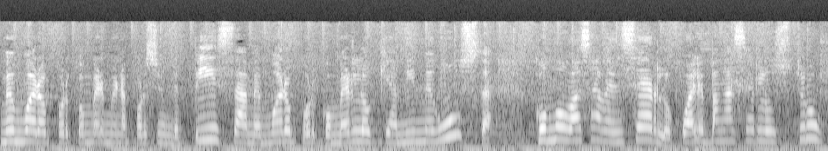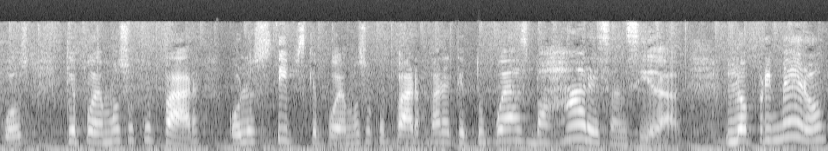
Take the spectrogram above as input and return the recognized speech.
me muero por comerme una porción de pizza, me muero por comer lo que a mí me gusta. ¿Cómo vas a vencerlo? ¿Cuáles van a ser los trucos que podemos ocupar o los tips que podemos ocupar para que tú puedas bajar esa ansiedad? Lo primero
